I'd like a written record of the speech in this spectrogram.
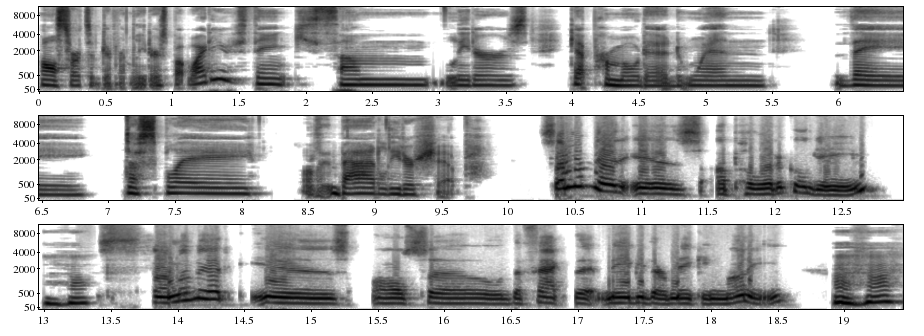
all sorts of different leaders, but why do you think some leaders get promoted when they display bad leadership? Some of it is a political game. Mm-hmm. Some of it is also the fact that maybe they're making money. Mm-hmm.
